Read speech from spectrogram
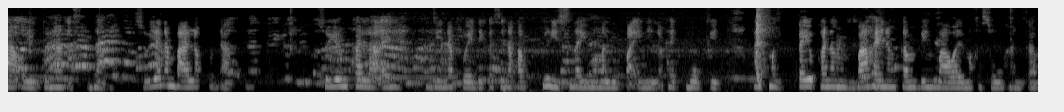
tao dito ng isda. So, yan ang balak ko dati. So, yun pala ay hindi na pwede kasi naka-freeze na yung mga lupain nila kahit bukid. Kahit magtayo ka ng bahay ng kambing, bawal makasuhan ka,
